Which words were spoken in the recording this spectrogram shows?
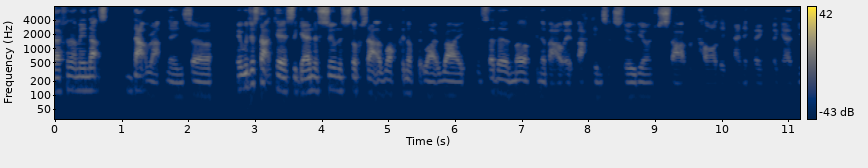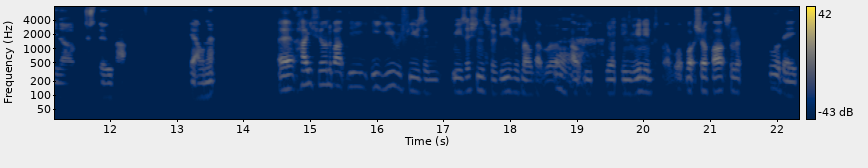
definitely. I mean, that's that happening. So it was just that case again. As soon as stuff started locking up, it like right instead of moping about it, back into the studio and just start recording anything again. You know, just do that. Get on it. Uh, how are you feeling about the EU refusing musicians for visas now that we're Uh. out the European Union? What's your thoughts on it? Bloody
